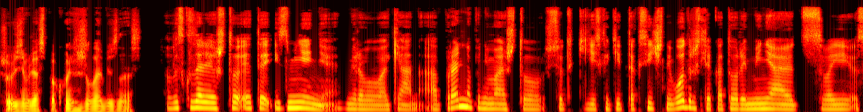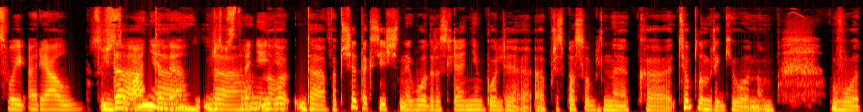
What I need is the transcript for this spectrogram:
чтобы Земля спокойно жила без нас. Вы сказали, что это изменение Мирового океана. А правильно понимаю, что все-таки есть какие-то токсичные водоросли, которые меняют свои, свой ареал существования, да? Да, да, распространения? Но, да, вообще токсичные водоросли, они более а, приспособлены к теплым регионам. Вот.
